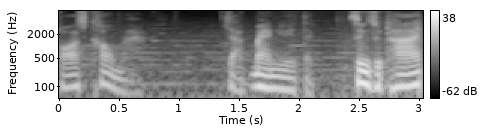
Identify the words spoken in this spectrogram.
ครอสเข้ามา จากแมนยูเต็ดซึ่งสุดท้าย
